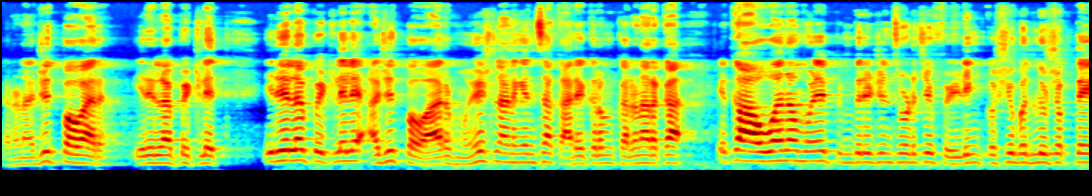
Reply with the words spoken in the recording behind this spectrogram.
कारण अजित पवार इरेला पेटलेत. इरेला पेटलेले अजित पवार महेश लांडगेंचा कार्यक्रम करणार का? एका आव्हानामुळे पिंपरी चिंचवडची फिल्डिंग कशी बदलू शकते?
